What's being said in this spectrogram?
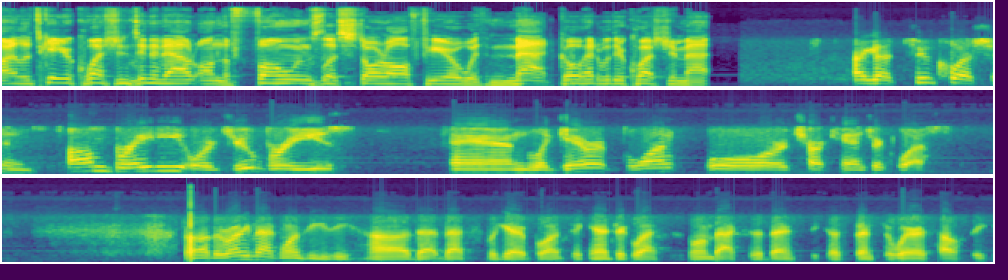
All right, let's get your questions in and out on the phones. Let's start off here with Matt. Go ahead with your question, Matt. I got two questions: Tom Brady or Drew Brees, and LeGarrette Blunt or Charcandrick West. Uh, the running back one's easy. Uh, that that's LeGarrette Blunt. Kendrick West is going back to the bench because Spencer Ware is healthy.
